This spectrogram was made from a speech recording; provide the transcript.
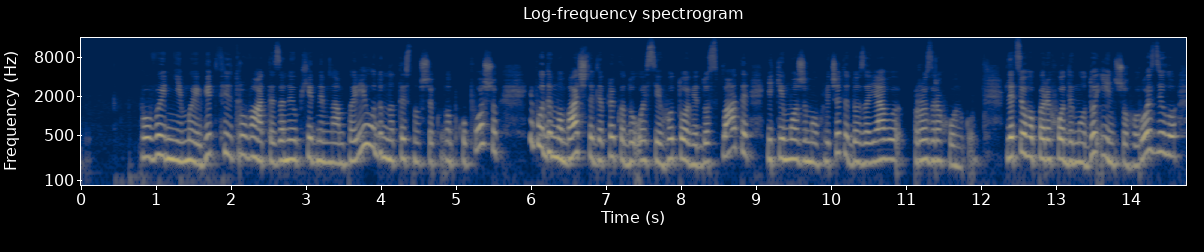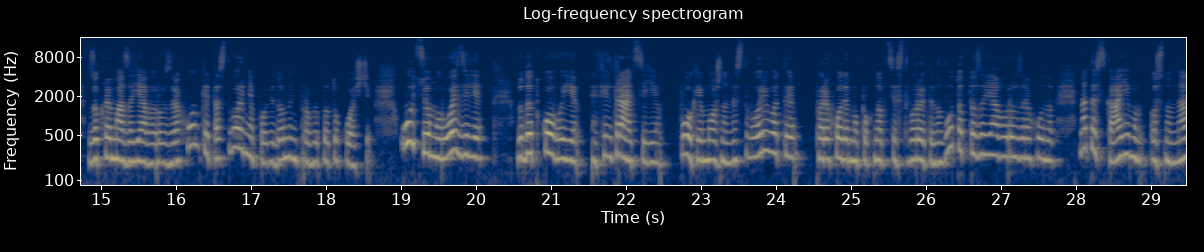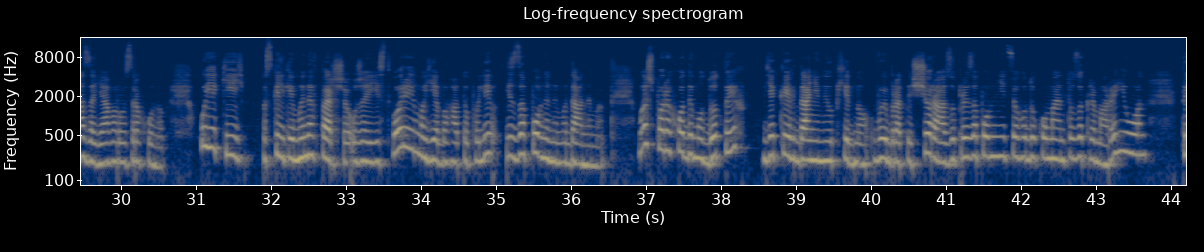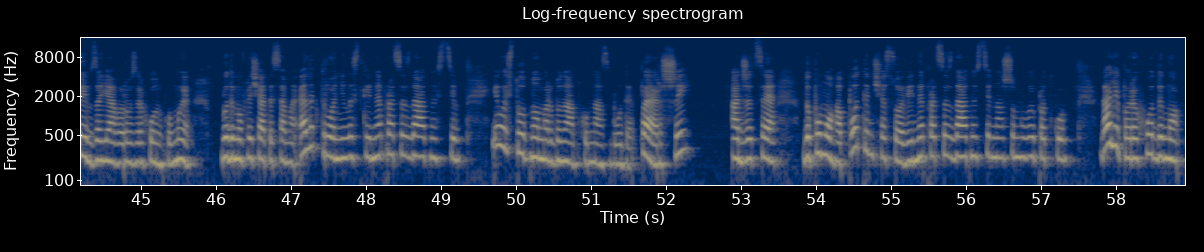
повинні ми відфільтрувати за необхідним нам періодом, натиснувши кнопку пошук, і будемо бачити, для прикладу, ось і готові до сплати, які можемо включити до заяви розрахунку. Для цього переходимо до іншого розділу, зокрема, заяви розрахунки та створення повідомлень про виплату коштів. У цьому розділі додаткової фільтрації, поки можна не створювати. Переходимо по кнопці Створити нову, тобто заяву розрахунок, натискаємо Основна заява розрахунок, у якій, оскільки ми не вперше вже її створюємо, є багато полів із заповненими даними. Ми ж переходимо до тих, в яких дані необхідно вибрати щоразу при заповненні цього документу, зокрема, регіон, тип заяви розрахунку. Ми Будемо включати саме електронні листки непрацездатності. І ось тут номер додатку в нас буде перший, адже це допомога по тимчасовій непрацездатності в нашому випадку. Далі переходимо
